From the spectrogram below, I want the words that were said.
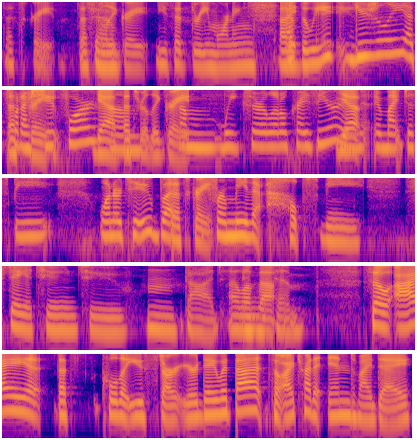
That's great. That's So- really great. You said three mornings out of the week. usually that's, what That's i shoot for Um, Yeah, that's really great. some weeks are a little crazier Yeah, it might just be one or two but That's great. for me that helps me stay attuned to god Hmm. I love that. him So I that's cool that you start your day with that. So I try to end my day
